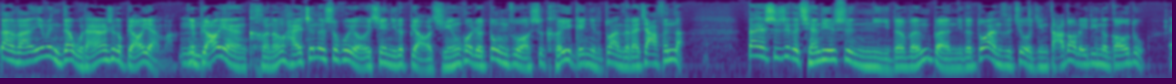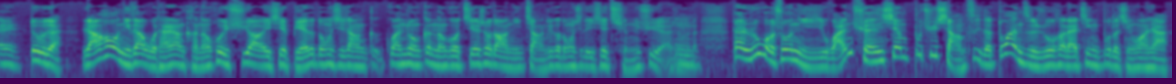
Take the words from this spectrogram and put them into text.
但凡因为你在舞台上是个表演嘛，你表演可能还真的是会有一些你的表情或者动作是可以给你的段子来加分的。但是这个前提是你的文本、你的段子就已经达到了一定的高度，哎，对不对？然后你在舞台上可能会需要一些别的东西，让观众更能够接受到你讲这个东西的一些情绪啊什么的。但如果说你完全先不去想自己的段子如何来进步的情况下，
